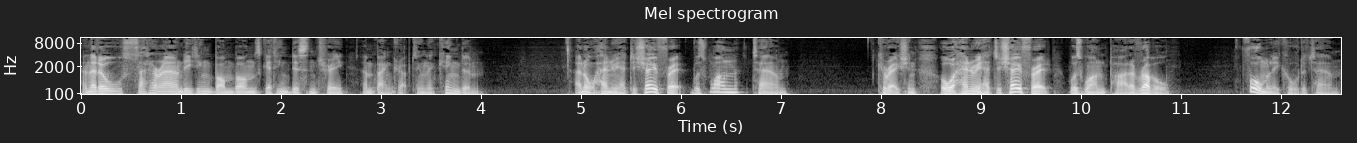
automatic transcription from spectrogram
and they'd all sat around eating bonbons, getting dysentery, and bankrupting the kingdom. And all Henry had to show for it was one town. Correction, all Henry had to show for it was one pile of rubble, formerly called a town.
